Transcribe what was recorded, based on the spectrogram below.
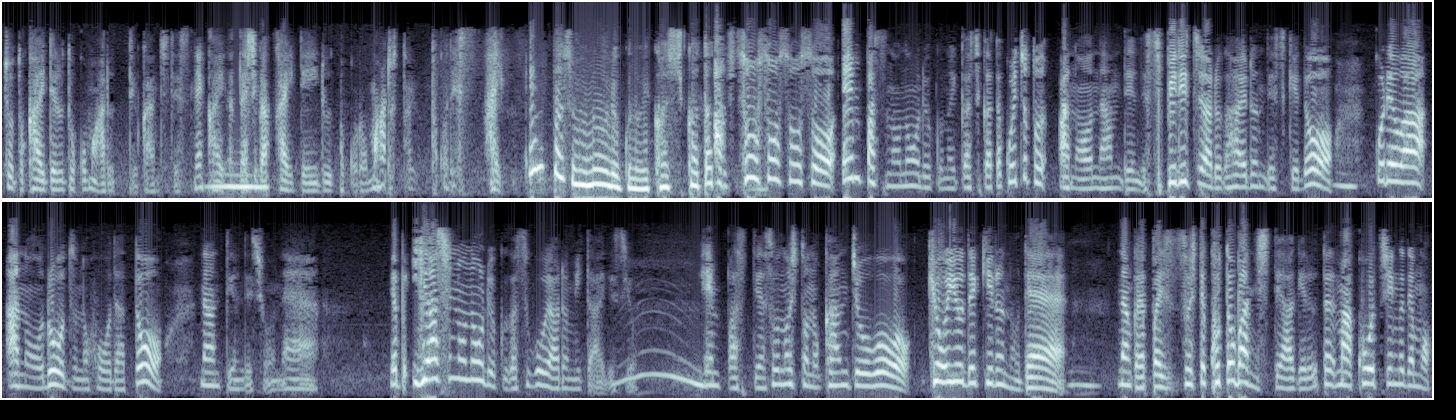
ちょっと書いてるとこもあるっていう感じですね。私が書いているところもあるというところです。はい。エンパスの能力の活かし方あ。そうそうそうそう。エンパスの能力の活かし方。これちょっと、あの、なんて言うんです、スピリチュアルが入るんですけど、うんこれは、あの、ローズの方だと、なんて言うんでしょうね。やっぱ癒しの能力がすごいあるみたいですよ。うんエンパスってその人の感情を共有できるので、なんかやっぱり、そして言葉にしてあげる。たまあ、コーチングでも、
